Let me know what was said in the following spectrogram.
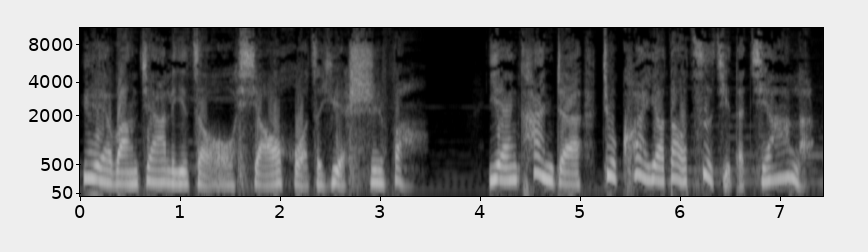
越往家里走，小伙子越失望，眼看着就快要到自己的家了。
